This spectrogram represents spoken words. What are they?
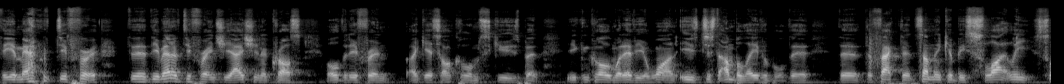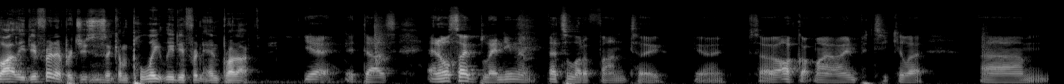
the amount of different the, the amount of differentiation across all the different I guess I'll call them SKUs, but you can call them whatever you want is just unbelievable. The the the fact that something can be slightly slightly different and produces a completely different end product. Yeah, it does. And also blending them, that's a lot of fun too. You know, so I've got my own particular. Um,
